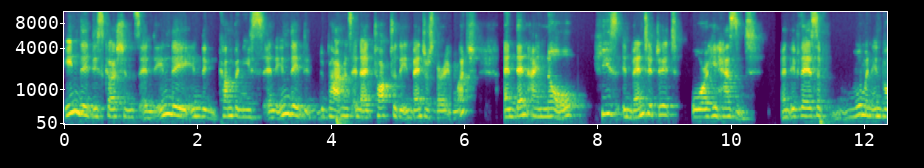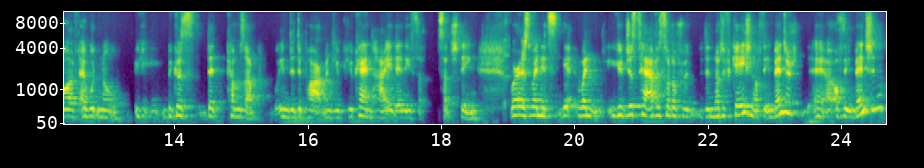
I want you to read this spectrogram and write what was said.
in the discussions and in the in the companies and in the departments and i talk to the inventors very much. And then i know he's invented it or he hasn't. And if there's a woman involved i would know. Because that comes up in the department. You, you can't hide any such thing. Whereas when it's when you just have a sort of a, the notification of the inventor uh, of the invention,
